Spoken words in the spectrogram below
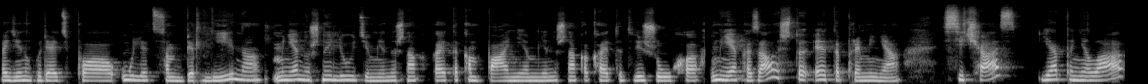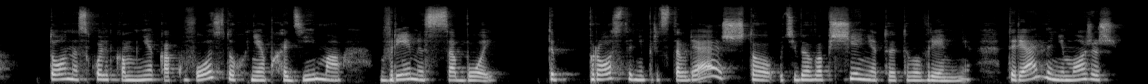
один гулять по улицам Берлина. Мне нужны люди, мне нужна какая-то компания, мне нужна какая-то движуха. Мне казалось, что это про меня. Сейчас я поняла то, насколько мне как воздух необходимо время с собой. Просто не представляешь, что у тебя вообще нет этого времени. Ты реально не можешь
